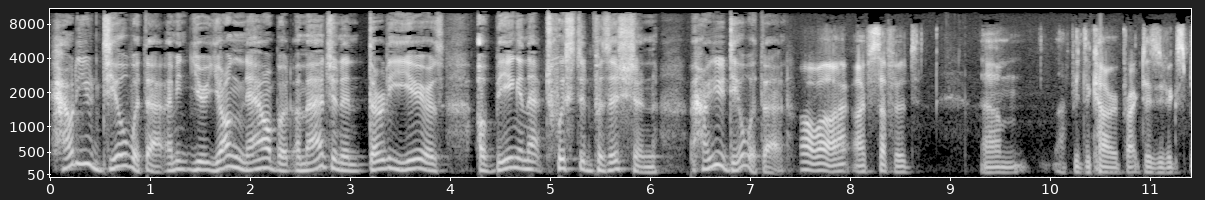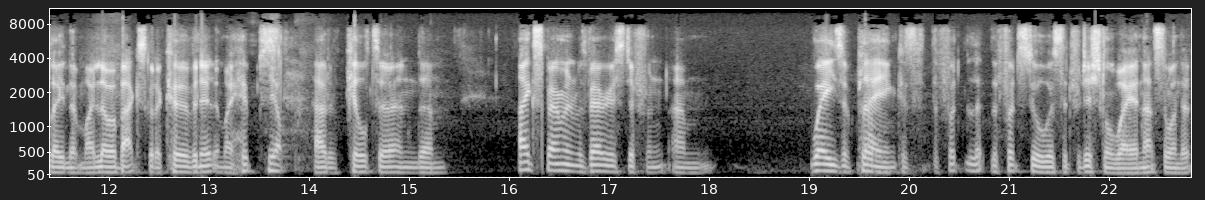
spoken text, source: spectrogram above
How do you deal with that? I mean, you're young now, but imagine in 30 years of being in that twisted position. How do you deal with that? Oh well, I, have suffered. Um, I've been to chiropractors who've explained that my lower back's got a curve in it and my hips yep. out of kilter. And um, I experiment with various different um, ways of playing because the foot the footstool was the traditional way, and that's the one that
